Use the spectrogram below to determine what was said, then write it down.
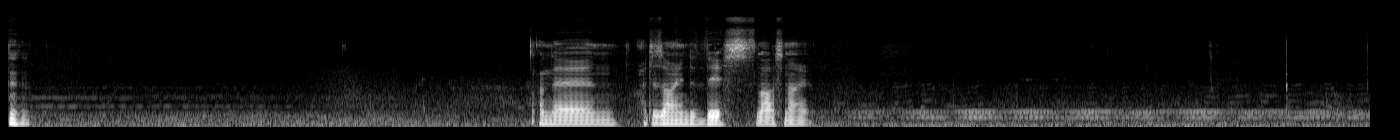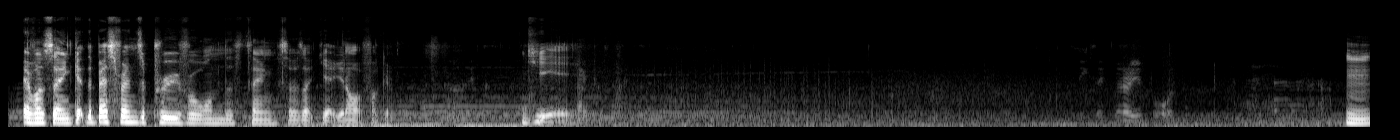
and then I designed this last night. Everyone's saying get the best friend's approval on the thing, so I was like, yeah, you know what, fuck it. Yeah. Hmm.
